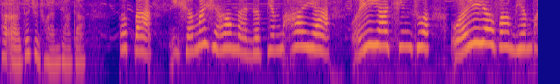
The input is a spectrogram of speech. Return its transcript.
他儿子就突然叫道：“爸爸，你什么时候买的鞭炮呀？我也要庆祝，我也要放鞭炮。”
